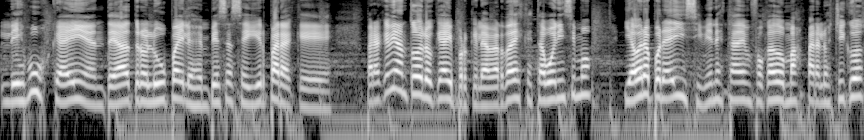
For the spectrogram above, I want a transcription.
les busque ahí en Teatro Lupa y los empiece a seguir para que para que vean todo lo que hay, porque la verdad es que está buenísimo. Y ahora por ahí, si bien está enfocado más para los chicos,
